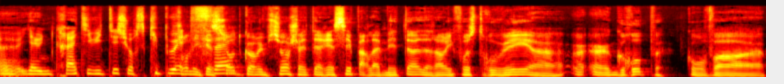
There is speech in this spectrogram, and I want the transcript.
il y a une créativité sur ce qui peut être fait. Sur les questions de corruption, je suis intéressé par la méthode. Alors, il faut se trouver un, un, groupe qu'on va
